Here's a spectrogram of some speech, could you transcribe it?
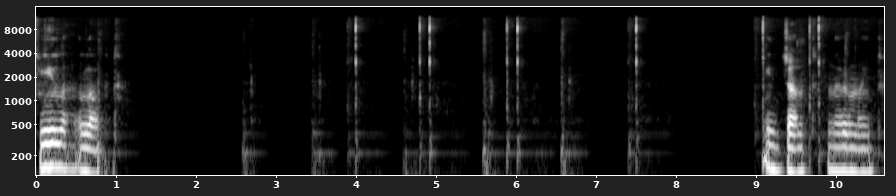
Still locked. It jumped, never mind.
